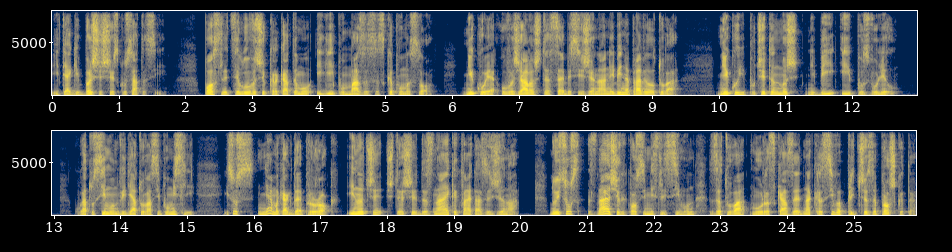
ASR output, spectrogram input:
и тя ги бършеше с косата си. После целуваше краката му и ги помаза с скъпо масло. Никоя уважаваща себе си жена не би направила това. Никой почитан мъж не би и позволил. Когато Симон видя това, си помисли. Исус няма как да е пророк, иначе щеше да знае каква е тази жена. Но Исус знаеше какво си мисли Симон, затова му разказа една красива притча за прошката.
